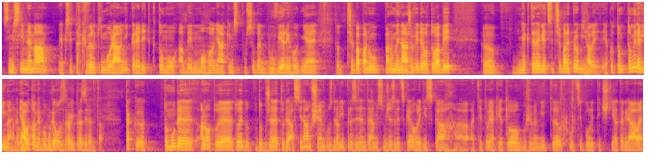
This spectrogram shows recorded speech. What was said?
si myslím, nemá jaksi tak velký morální kredit k tomu, aby mohl nějakým způsobem důvěryhodně. To třeba panu, panu Minářovi jde o to, aby eh, některé věci třeba neprobíhaly. Jako to, to my nevíme. A nebo, Já o tom, a nebo mu jde o zdraví prezidenta. Tak eh, tomu jde, ano, to je, to je dobře, to jde asi nám všem o zdraví prezidenta. Já myslím, že z lidského hlediska, ať je to, jak je to, můžeme být odpůrci političtí a tak dále,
